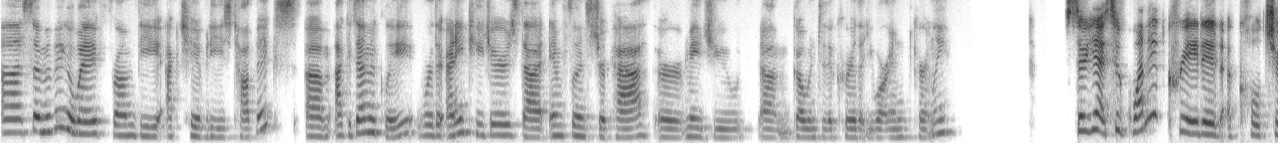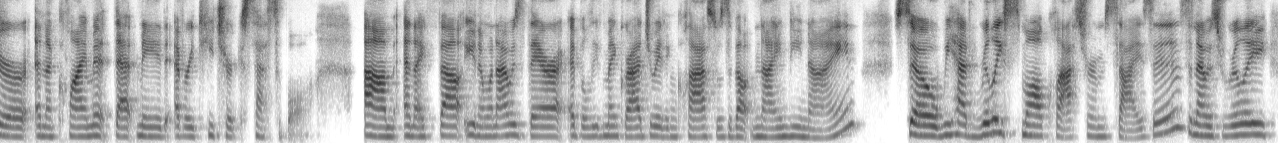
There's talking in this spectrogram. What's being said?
Uh, so, moving away from the activities topics, um, academically, were there any teachers that influenced your path or made you um, go into the career that you are in currently? So, yeah, so Gwynedd created a culture and a climate that made every teacher accessible. Um, and I felt, you know, when I was there, I believe my graduating class was about 99. So we had really small classroom sizes, and I was really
